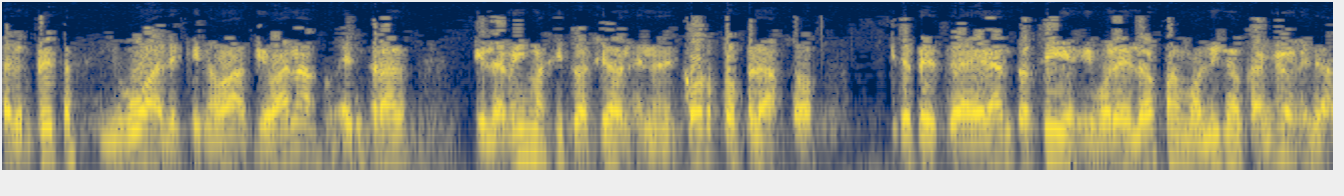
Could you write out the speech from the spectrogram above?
las empresas iguales que no va, que van a entrar en la misma situación en el corto plazo, yo te, adelanto, sí, y por el ojo Molino Cañuela.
